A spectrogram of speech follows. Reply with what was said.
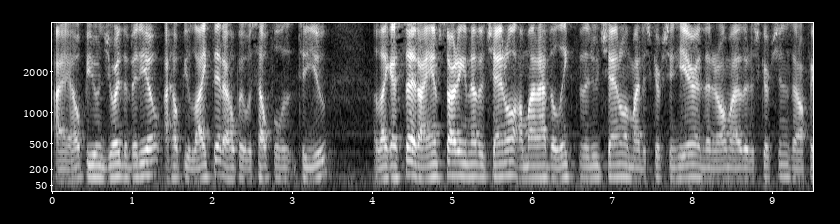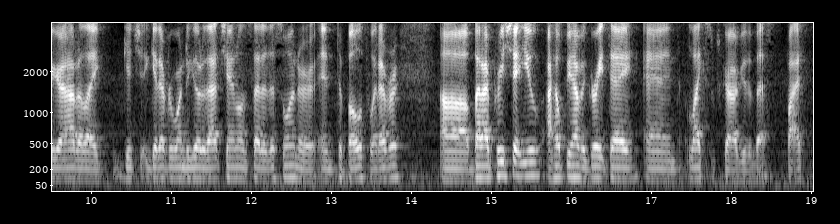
I hope you enjoyed the video. I hope you liked it. I hope it was helpful to you like I said, I am starting another channel. I'm gonna have the link to the new channel in my description here, and then in all my other descriptions, and I'll figure out how to like get you, get everyone to go to that channel instead of this one, or into both, whatever. Uh, but I appreciate you. I hope you have a great day, and like, subscribe. You're the best. Bye.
